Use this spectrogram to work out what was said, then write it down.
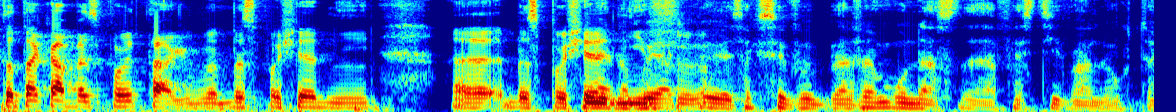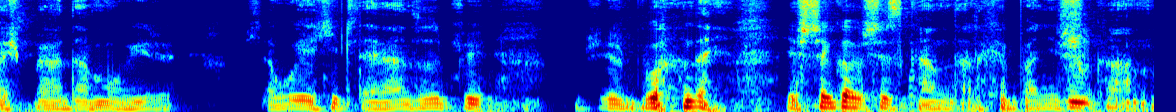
to taka bezpo, tak, bezpośredni, e, Nie, no bezpośredni ja tak sobie wyobrażam, u nas na festiwalu ktoś prawda, mówi, że żałuje Hitlera, to przecież było jeszcze gorszy skandal chyba niż w Cannes.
